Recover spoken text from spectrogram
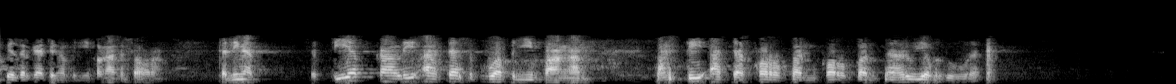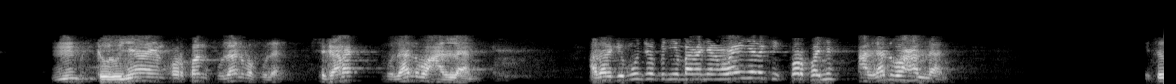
ambil terkait dengan penyimpangan seseorang. Dan ingat, setiap kali ada sebuah penyimpangan, pasti ada korban-korban baru yang berguguran. Hmm, dulunya yang korban bulan wa bulan. Sekarang bulan wa alan. Ada lagi muncul penyimpangan yang lainnya lagi. Korbannya alan wa alan. Itu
